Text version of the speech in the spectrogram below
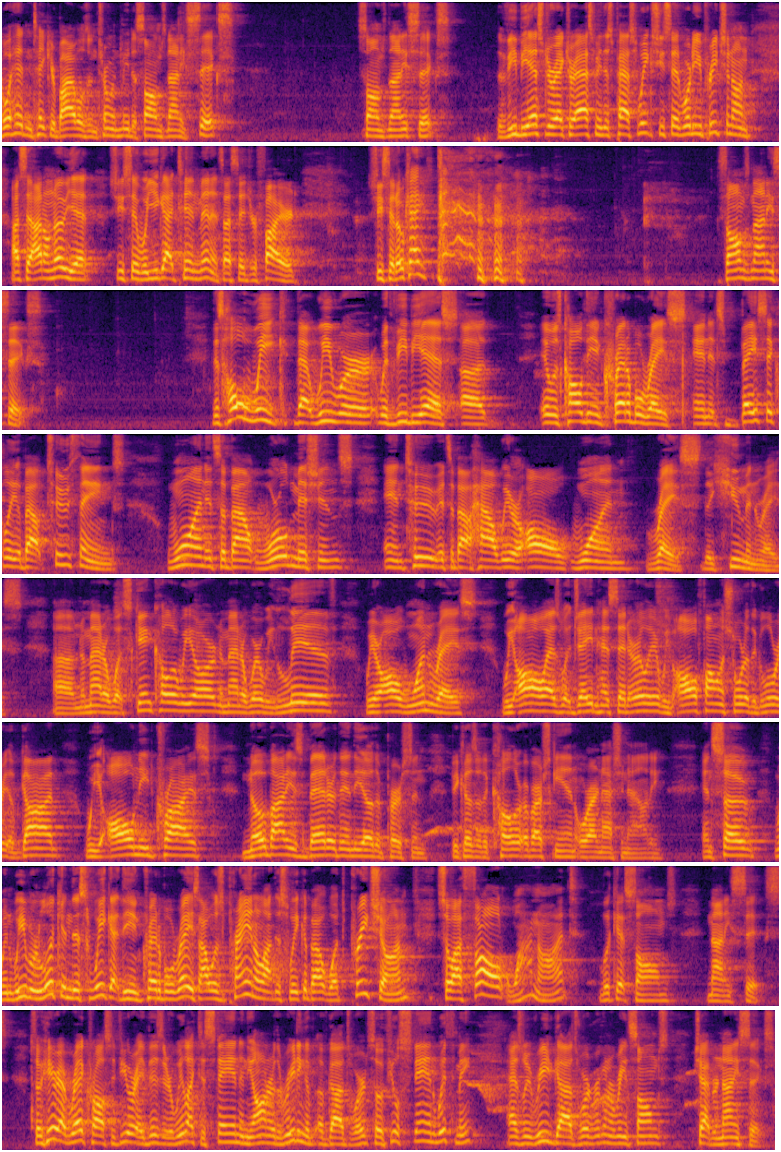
Go ahead and take your Bibles and turn with me to Psalms 96. Psalms 96. The VBS director asked me this past week, she said, What are you preaching on? I said, I don't know yet. She said, Well, you got 10 minutes. I said, You're fired. She said, Okay. Psalms 96. This whole week that we were with VBS, uh, it was called The Incredible Race, and it's basically about two things. One, it's about world missions, and two, it's about how we are all one race, the human race. Uh, no matter what skin color we are, no matter where we live, we are all one race. We all, as what Jaden has said earlier, we've all fallen short of the glory of God. We all need Christ. Nobody's better than the other person because of the color of our skin or our nationality. And so when we were looking this week at the incredible race, I was praying a lot this week about what to preach on. So I thought, why not look at Psalms 96? So here at Red Cross, if you are a visitor, we like to stand in the honor of the reading of, of God's Word. So if you'll stand with me as we read God's Word, we're going to read Psalms chapter 96.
